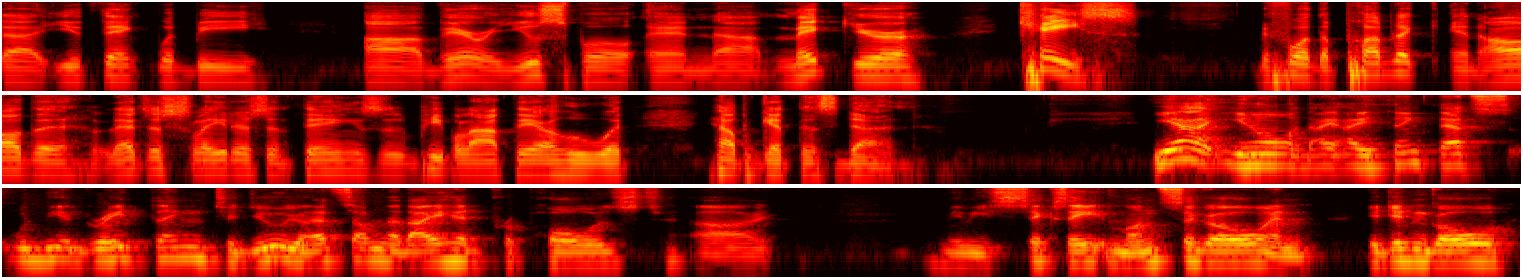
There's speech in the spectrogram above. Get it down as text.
uh, you think would be uh, very useful and uh, make your case before the public and all the legislators and things, people out there who would help get this done? Yeah, you know, I, I think that's would be a great thing to do. You know, that's something that I had proposed uh, maybe six, eight months ago, and it didn't go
